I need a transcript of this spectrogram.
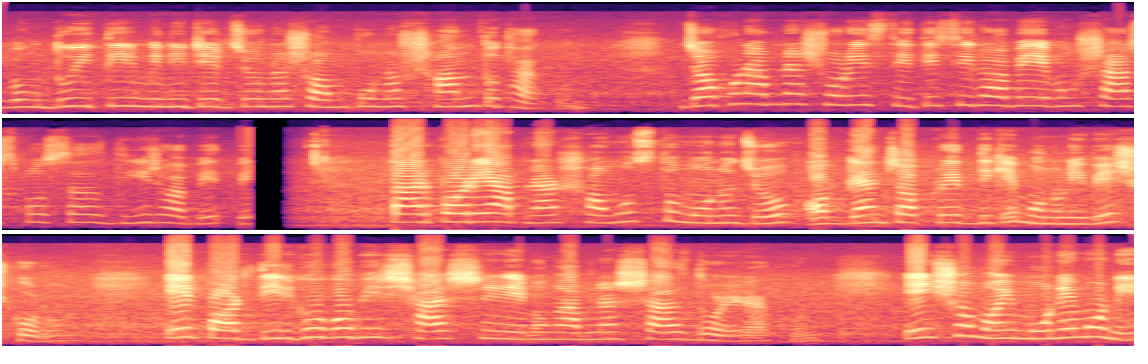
এবং দুই তিন মিনিটের জন্য সম্পূর্ণ শান্ত থাকুন। যখন আপনার শরীর স্থিতিশীল হবে এবং শ্বাস প্রশ্বাস ধীর হবে, তারপরে আপনার সমস্ত মনোযোগ অজ্ঞান চক্রের দিকে মনোনিবেশ করুন। এরপর দীর্ঘ গভীর শ্বাস নিন এবং আপনার শ্বাস ধরে রাখুন। এই সময় মনে মনে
